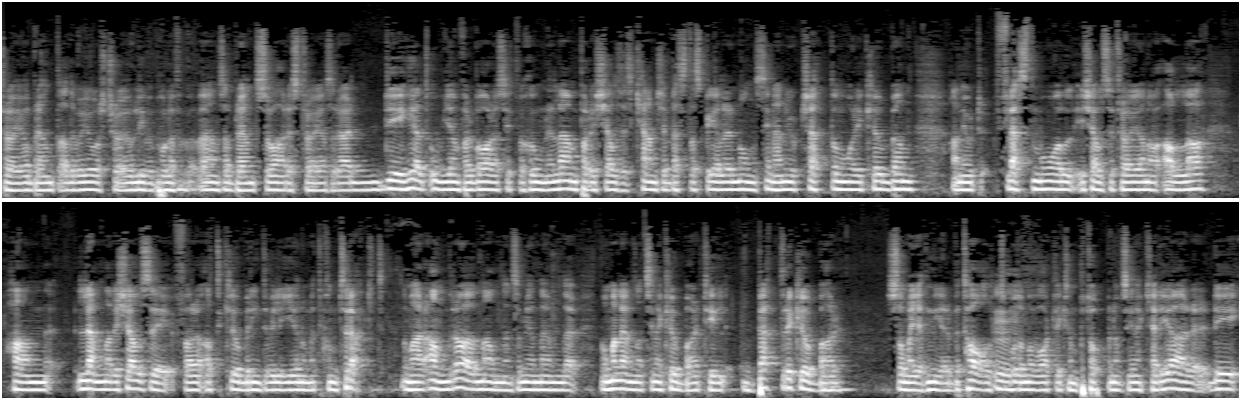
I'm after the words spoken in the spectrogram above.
tröja och bränt Adebayors tröja och Liverpool-fans har bränt Suarez tröja sådär. Det är helt ojämförbara situationer. Lampard är Chelseas kanske bästa spelare någonsin. Han har gjort 13 år i klubben. Han har gjort flest mål i Chelsea-tröjan av alla. Han lämnade Chelsea för att klubben inte ville ge honom ett kontrakt. De här andra namnen som jag nämnde, de har lämnat sina klubbar till bättre klubbar som har gett mer betalt och de har varit liksom på toppen av sina karriärer. Det är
